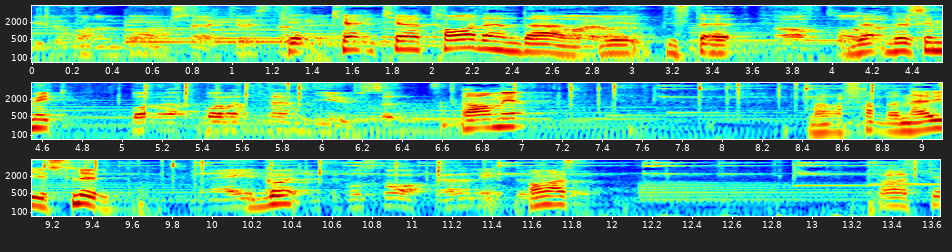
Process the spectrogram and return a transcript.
Vill du ha den barnsäkra Kan, istället? kan, kan jag ta den där? Ja, ja? Ja, ta Den, den. den ser mycket... Bara, bara tänd ljuset. Ja, men jag... Men vad fan, den här är ju slut. Nej, går- nej, du får skaka den lite. Om man-. Jag ska...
